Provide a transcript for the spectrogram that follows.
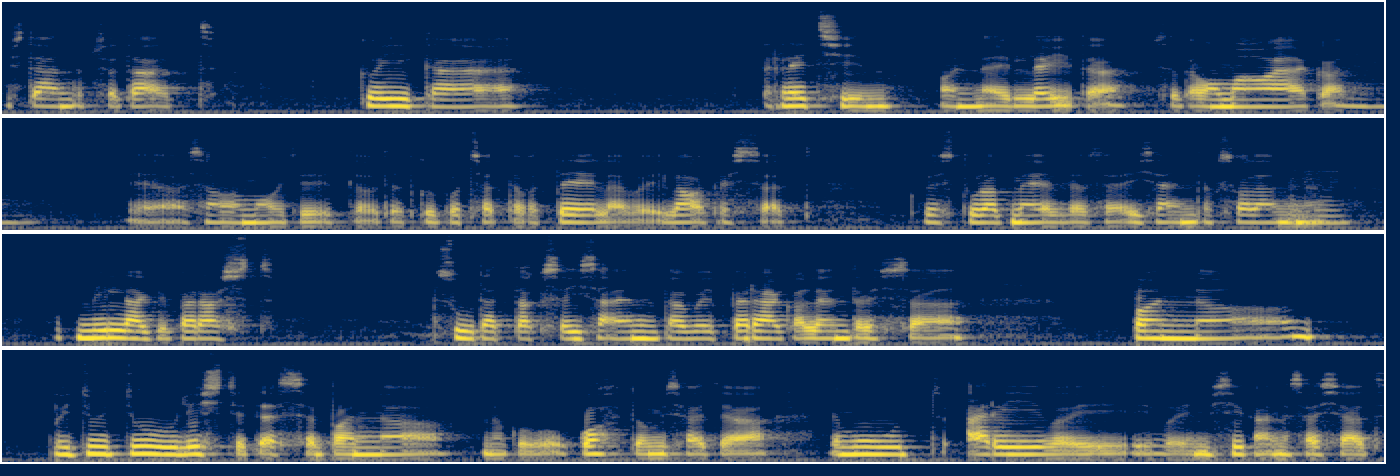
mis tähendab seda, et kõige retsim on neil leida seda oma aega mm. ja samamoodi ütlevad, et kui potsetavad teele või laagrisse, et kuidas tuleb meelde see iseendaks olemine mm. -hmm. et millegipärast suudetakse iseenda või perekalendrisse panna või to-do listidesse panna nagu kohtumised ja, ja muud äri või, või mis iganes asjad,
